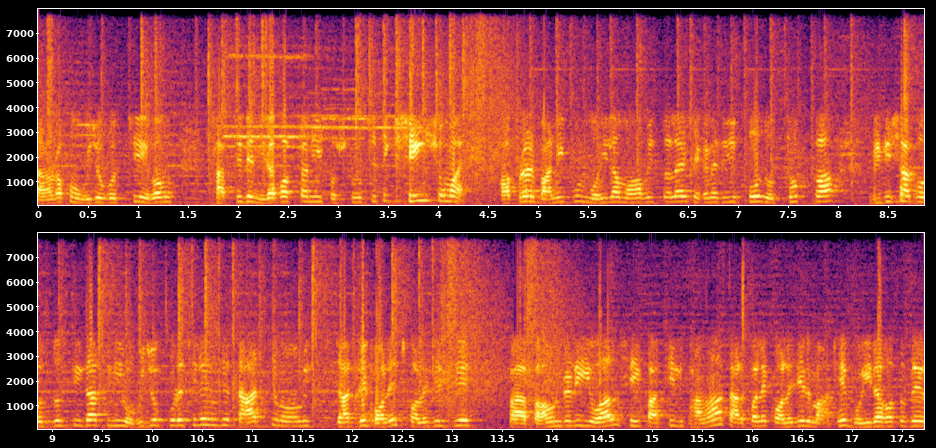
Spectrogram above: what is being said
নানা রকম অভিযোগ হচ্ছে এবং ছাত্রীদের নিরাপত্তা নিয়ে প্রশ্ন উঠছে, ঠিক সেই সময় হাবড়ার বাণীপুর মহিলা মহাবিদ্যালয়ে সেখানে তিনি খোদ অধ্যক্ষা বিদিশা গোলদস্তিদার তিনি অভিযোগ করেছিলেন যে তার যে মহাবিদ্যালয় যার যে কলেজ, কলেজের যে বাউন্ডারি ওয়াল সেই পাঁচিল ভাঙা, তার ফলে কলেজের মাঠে বহিরাগতদের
